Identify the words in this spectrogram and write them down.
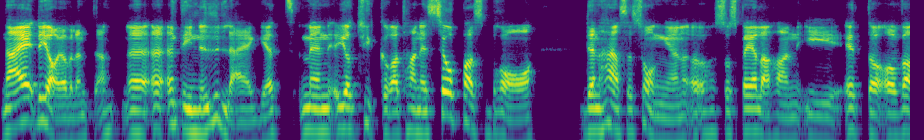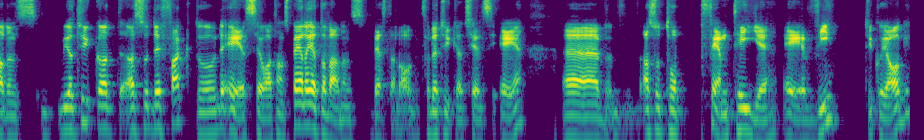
Nej, det gör jag väl inte. Eh, inte i nuläget, men jag tycker att han är så pass bra. Den här säsongen eh, så spelar han i ett av världens... Jag tycker att alltså de facto det är så att han spelar i ett av världens bästa lag, för det tycker jag att Chelsea är. Eh, alltså topp 5-10 är vi, tycker jag.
